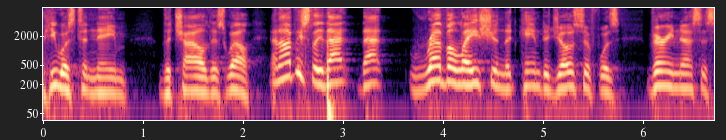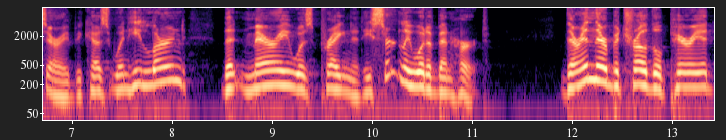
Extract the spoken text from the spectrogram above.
he was to name the child as well. And obviously that, that revelation that came to Joseph was very necessary because when he learned that Mary was pregnant, he certainly would have been hurt. They're in their betrothal period.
